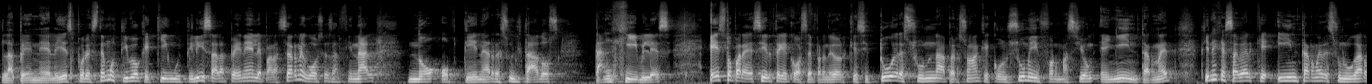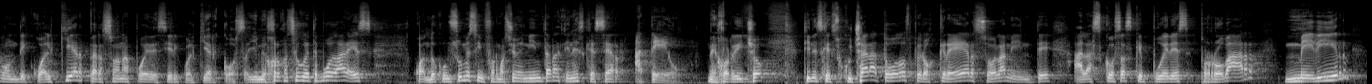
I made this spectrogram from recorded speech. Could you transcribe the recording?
la PNL. Y es por este motivo que quien utiliza la PNL para hacer negocios al final no obtiene resultados tangibles. Esto para decirte qué cosa, emprendedor, que si tú eres una persona que consume información en Internet, tienes que saber que Internet es un lugar donde cualquier persona puede decir cualquier cosa. Y el mejor consejo que te puedo dar es, cuando consumes información en Internet, tienes que ser ateo. Mejor dicho, tienes que escuchar a todos, pero creer solamente a las cosas que puedes probar, medir.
